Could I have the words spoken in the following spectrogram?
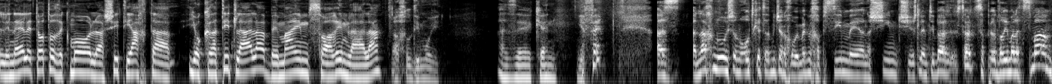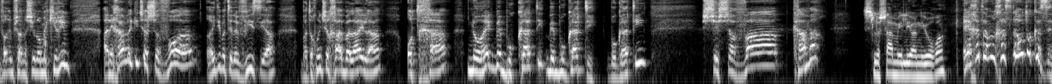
לנהל את אוטו זה כמו להשיט יאכטה יוקרתית לאללה במים סוערים לאללה, אחלה דימוי. אז אה, כן. יפה. אז אנחנו, יש לנו עוד קטע תמיד שאנחנו באמת מחפשים אה, אנשים שיש להם, יודע, קצת לספר דברים על עצמם, דברים שאנשים לא מכירים. אני חייב להגיד שהשבוע ראיתי בטלוויזיה, בתוכנית שלך בלילה, אותך נוהג בבוקטי, בבוגטי, בוגטי, ששווה כמה? שלושה מיליון יורו. איך אתה נכנס לאוטו כזה?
